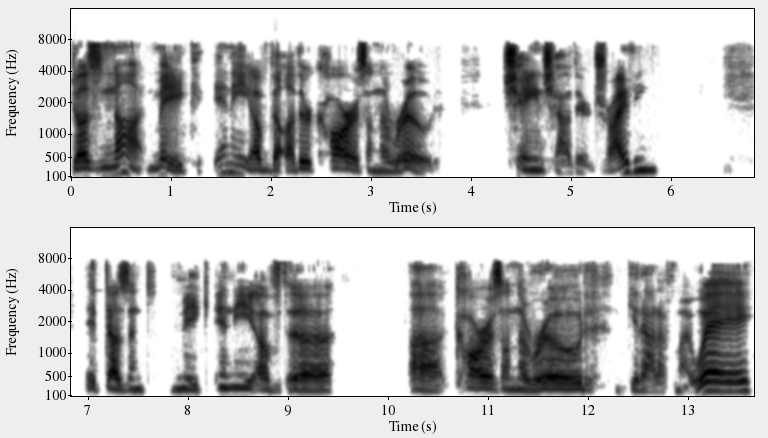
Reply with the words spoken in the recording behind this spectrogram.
does not make any of the other cars on the road change how they're driving. It doesn't make any of the uh, cars on the road get out of my way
